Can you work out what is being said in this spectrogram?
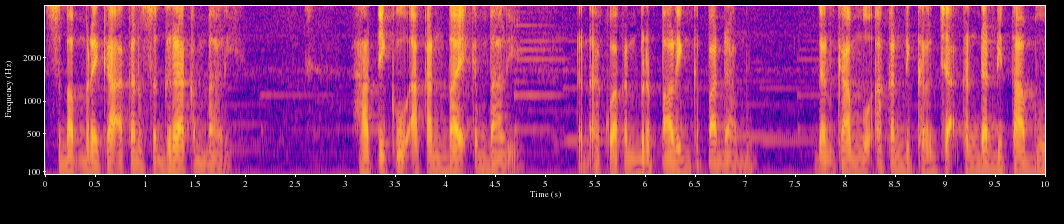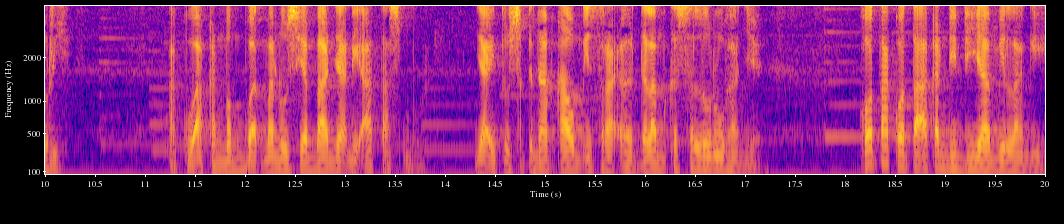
sebab mereka akan segera kembali hatiku akan baik kembali, dan aku akan berpaling kepadamu, dan kamu akan dikerjakan dan ditaburi. Aku akan membuat manusia banyak di atasmu, yaitu segenap kaum Israel dalam keseluruhannya. Kota-kota akan didiami lagi,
